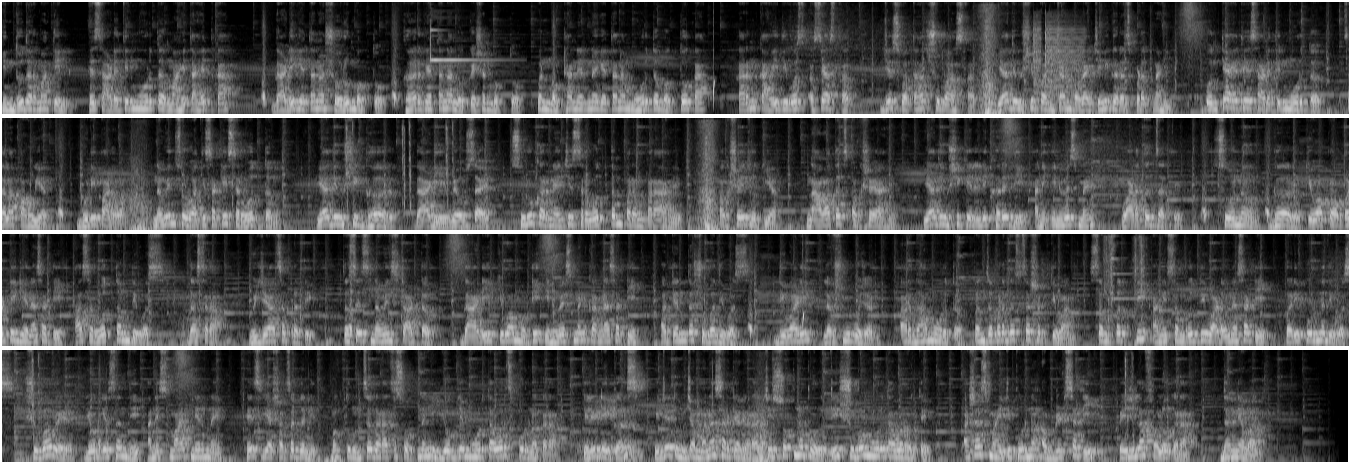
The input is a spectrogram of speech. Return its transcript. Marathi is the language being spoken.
हिंदू धर्मातील हे साडेतीन मुहूर्त माहीत आहेत का? गाडी घेताना शोरूम बघतो घर घेताना लोकेशन बघतो पण मोठा निर्णय घेताना मुहूर्त बघतो का? कारण काही दिवस असे असतात जे स्वतःच शुभ असतात. या दिवशी पंचांग बघायचीही गरज पडत नाही. कोणते आहेत हे साडेतीन मुहूर्त? चला पाहूयात. गुढीपाडवा नवीन सुरुवातीसाठी सर्वोत्तम. या दिवशी घर गाडी व्यवसाय सुरू करण्याची सर्वोत्तम परंपरा आहे. अक्षय तृतीया नावातच अक्षय आहे. या दिवशी केलेली खरेदी आणि इन्व्हेस्टमेंट वाढतच जाते. सोनं घर किंवा प्रॉपर्टी घेण्यासाठी हा सर्वोत्तम दिवस. दसरा विजयाचं प्रतीक. तसेच नवीन स्टार्टअप गाडी किंवा मोठी इन्व्हेस्टमेंट करण्यासाठी अत्यंत शुभ दिवस. दिवाळी लक्ष्मीपूजन अर्धा मुहूर्त पण जबरदस्त शक्तिवान संपत्ती आणि समृद्धी वाढवण्यासाठी परिपूर्ण दिवस. शुभ वेळ योग्य संधी आणि स्मार्ट निर्णय हेच यशाचं गणित. मग तुमचं घराचं स्वप्नही योग्य मुहूर्तावरच पूर्ण करा. इलिटेकर्स इथे तुमच्या मनासारख्या घराची स्वप्नपूर्ती शुभ मुहूर्तावर होते. अशाच माहितीपूर्ण अपडेटसाठी पेजला फॉलो करा. धन्यवाद.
